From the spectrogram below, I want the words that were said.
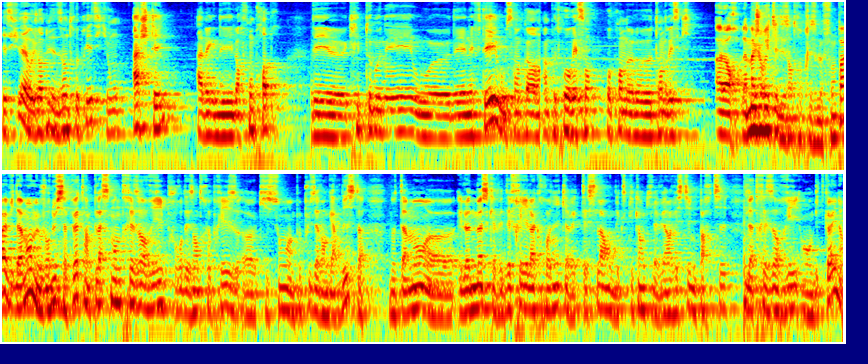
est-ce qu'il y a aujourd'hui des entreprises qui ont acheté avec leurs fonds propres des euh, crypto-monnaies ou euh, des NFT ou c'est encore un peu trop récent pour prendre autant de risques? Alors, la majorité des entreprises le font pas, évidemment, mais aujourd'hui, ça peut être un placement de trésorerie pour des entreprises euh, qui sont un peu plus avant-gardistes. Notamment, euh, Elon Musk avait défrayé la chronique avec Tesla en expliquant qu'il avait investi une partie de la trésorerie en Bitcoin.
